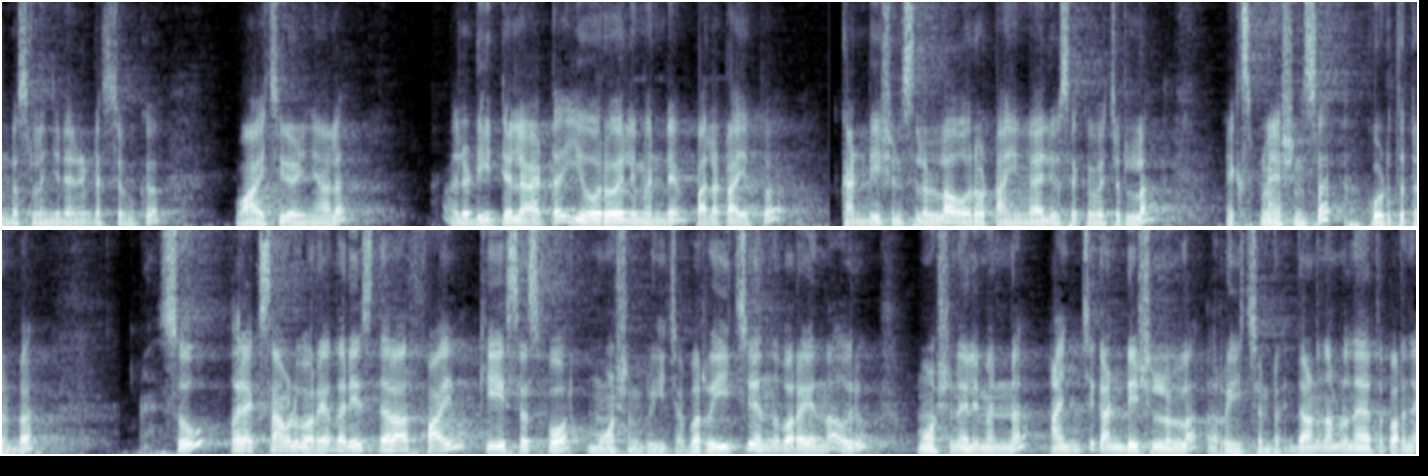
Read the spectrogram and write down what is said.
ഇൻഡസ്ട്രിയൽ എഞ്ചിനീയറിംഗ് ടെക്സ്റ്റ് ബുക്ക് വായിച്ചു കഴിഞ്ഞാൽ അതിൽ ഡീറ്റെയിൽ ആയിട്ട് ഈ ഓരോ എലിമെന്റേയും പല ടൈപ്പ് കണ്ടീഷൻസിലുള്ള ഓരോ ടൈം വാല്യൂസൊക്കെ വെച്ചിട്ടുള്ള എക്സ്പ്ലനേഷൻസ് കൊടുത്തിട്ടുണ്ട്. സോ ഒരു എക്സാമ്പിൾ പറയാം. That is there are five cases for motion reach അപ്പോൾ റീച്ച് എന്ന് പറയുന്ന ഒരു മോഷൻ എലിമെന്റിന് അഞ്ച് കണ്ടീഷനിലുള്ള റീച്ച് ഉണ്ട്. ഇതാണ് നമ്മൾ നേരത്തെ പറഞ്ഞ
